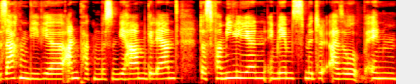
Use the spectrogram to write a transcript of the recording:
Sachen, die wir anpacken müssen. Wir haben gelernt, dass Familien im Lebensmittel, also im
